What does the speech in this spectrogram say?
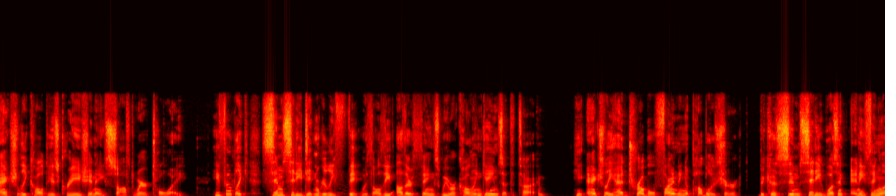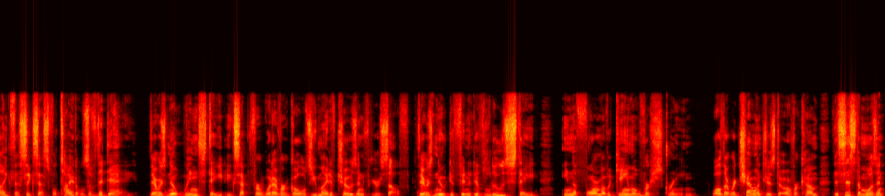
actually called his creation a software toy. He felt like SimCity didn't really fit with all the other things we were calling games at the time. He actually had trouble finding a publisher because SimCity wasn't anything like the successful titles of the day. There was no win state except for whatever goals you might have chosen for yourself. There was no definitive lose state in the form of a game over screen. While there were challenges to overcome, the system wasn't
